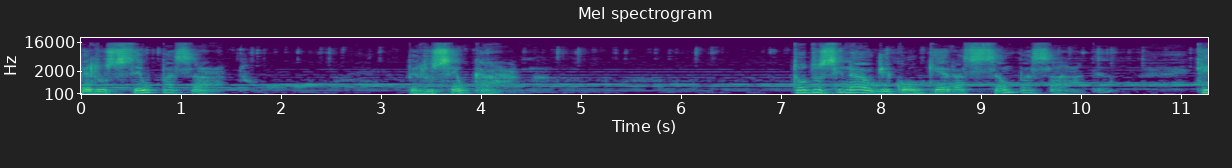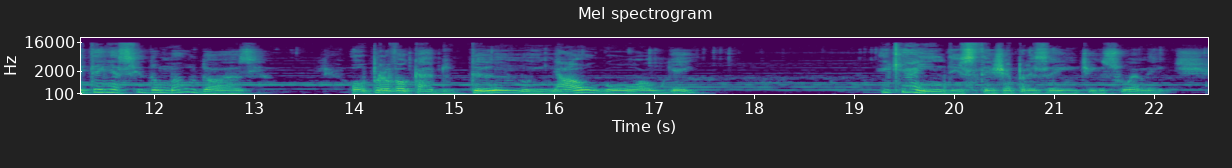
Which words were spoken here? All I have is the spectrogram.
pelo seu passado, pelo seu karma. Todo sinal de qualquer ação passada que tenha sido maldosa ou provocado dano em algo ou alguém e que ainda esteja presente em sua mente.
